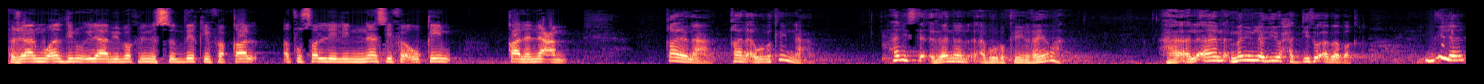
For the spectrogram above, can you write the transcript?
فجاء المؤذن إلى أبي بكر الصديق فقال أتصلي للناس فأقيم؟ قال نعم. قال نعم. قال أبو بكر نعم. هل استأذن أبو بكر غيره؟ الآن من الذي يحدث أبا بكر؟ بلال.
